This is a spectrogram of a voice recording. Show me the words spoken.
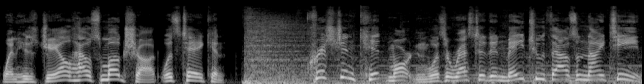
when his jailhouse mugshot was taken. Christian Kip Martin was arrested in May 2019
